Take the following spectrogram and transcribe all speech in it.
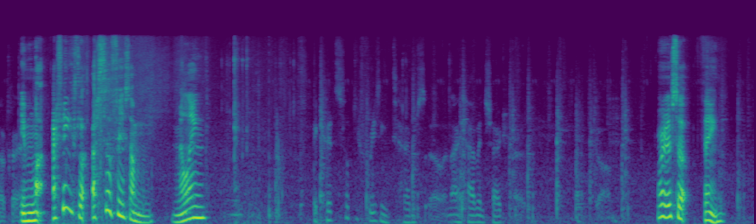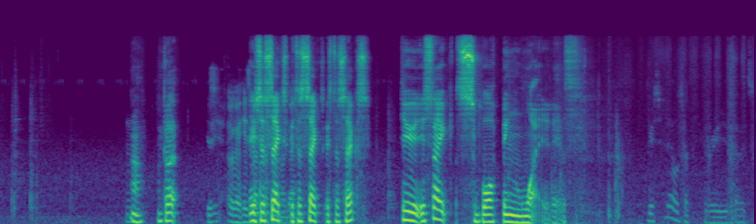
Okay. It might, I think it's like I still think some milling. It could still be freezing temps though, and I haven't checked that. Where is the thing? Oh, okay. Is he- okay, he's It's a sex. six. It's a sex. It's a sex. Dude, it's like swapping what it is. Yesterday was a three, so it's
